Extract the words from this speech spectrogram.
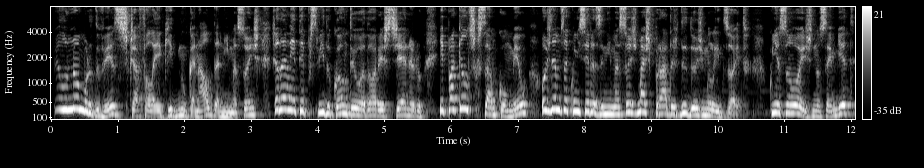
Pelo número de vezes que já falei aqui no canal de animações, já devem ter percebido o quanto eu adoro este género, e para aqueles que são como eu, hoje damos a conhecer as animações mais esperadas de 2018. Conheçam hoje, no Sem Bilhete,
